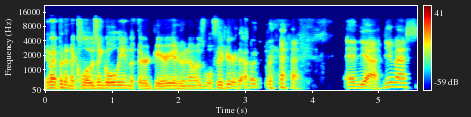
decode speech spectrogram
They might put in a closing goalie in the third period. Who knows? We'll figure it out. and yeah, UMass,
